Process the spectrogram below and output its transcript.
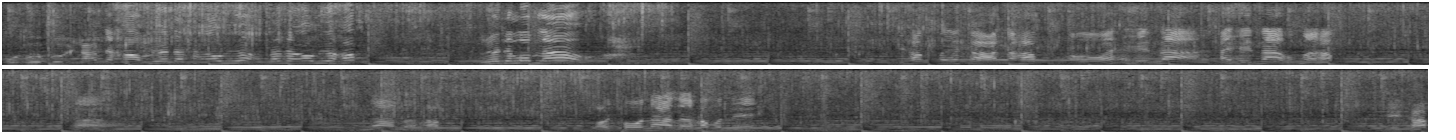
โอ้ยโอ้ยโอ้ยน้ำจะเข้าเรือน้ำจะเข้าเรือน้ำจะเข้าเรือครับ เรือจะล่มแล้วนี่ครับบรรยากาศนะครับ อ๋อให้เห็นหน้า ให้เห็นหน้าผมหน่อยครับ อ่า ห็นหน้าหน่อยครับขอโชว์หน้าหน่อยครับวันนี้ นี่ครับ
